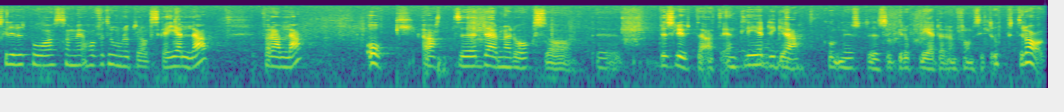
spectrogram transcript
skrivit på som har förtroendeuppdrag ska gälla för alla och att eh, därmed också eh, besluta att entlediga kommunstyrelsegruppledaren från sitt uppdrag.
